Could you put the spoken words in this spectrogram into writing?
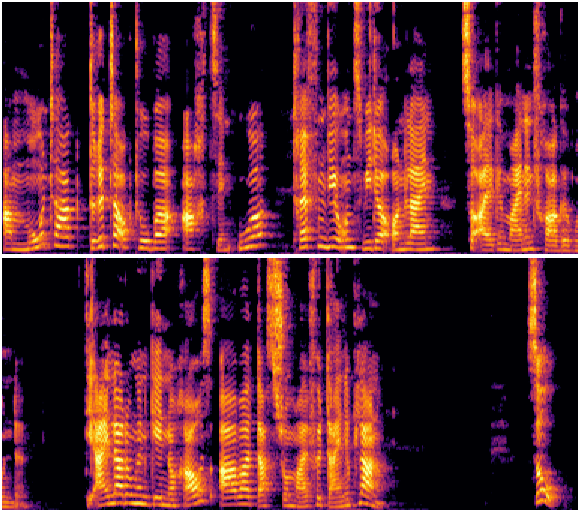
Am Montag, 3. Oktober, 18 Uhr, treffen wir uns wieder online zur allgemeinen Fragerunde. Die Einladungen gehen noch raus, aber das schon mal für deine Planung. So,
